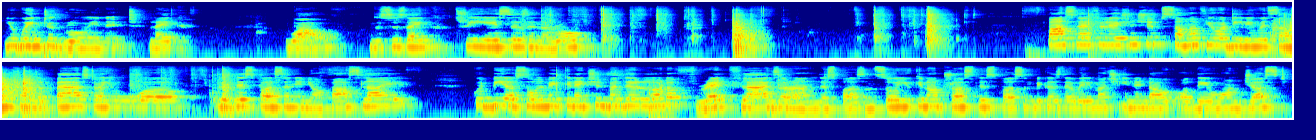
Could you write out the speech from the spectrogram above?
you're going to grow in it. Like, wow, this is like three aces in a row. Past life relationships some of you are dealing with someone from the past or you were with this person in your past life. Could be a soulmate connection but there are a lot of red flags around this person. So you cannot trust this person because they're very much in and out or they want just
